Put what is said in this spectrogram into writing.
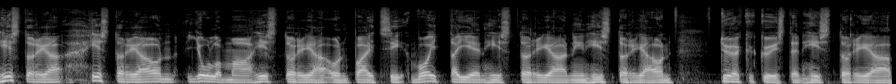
historia, historia on julmaa. Historia on paitsi voittajien historiaa, niin historia on työkykyisten historiaa.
